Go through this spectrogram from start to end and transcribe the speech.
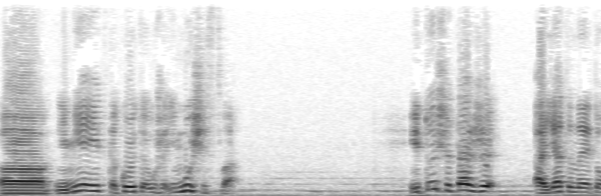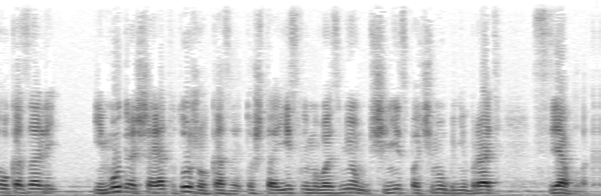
имеет какое-то уже имущество. И точно так же аяты на это указали, и мудрость шарята тоже указывает, то что если мы возьмем пшениц, почему бы не брать с яблок?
